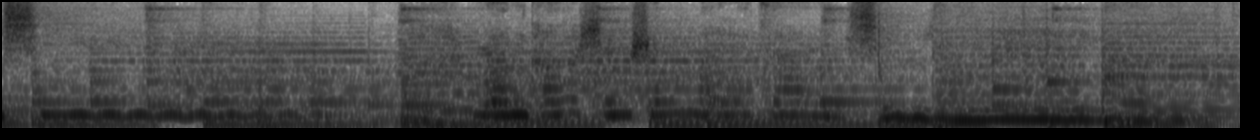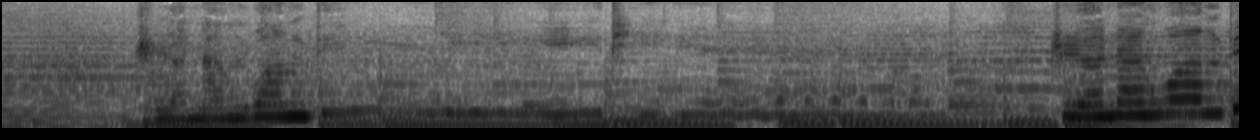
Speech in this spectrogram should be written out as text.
心让它深深埋在心里。这难忘的一天这难忘的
